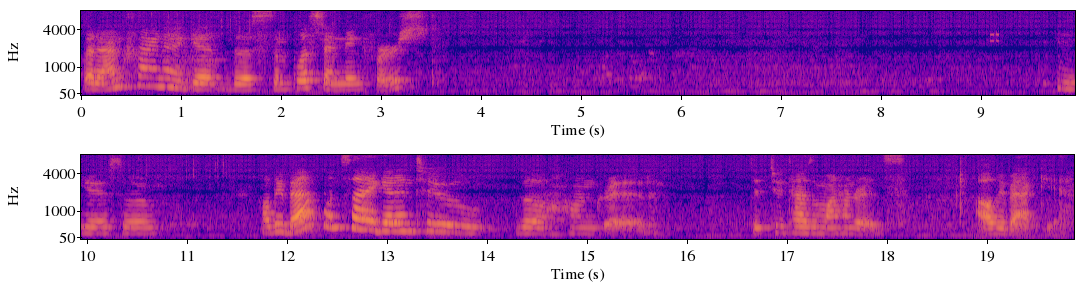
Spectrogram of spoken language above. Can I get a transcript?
But I'm trying to get the simplest ending first. Yeah, so I'll be back once I get into the 100, the 2100s. I'll be back, yeah.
